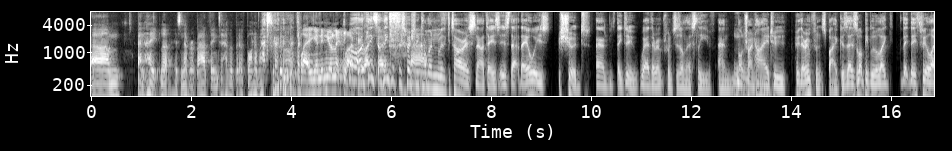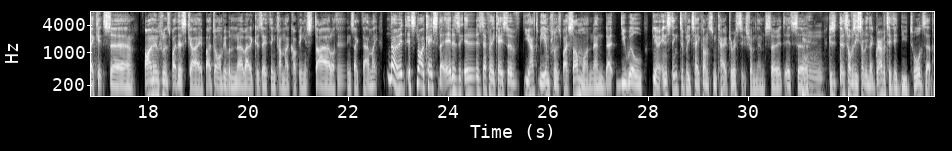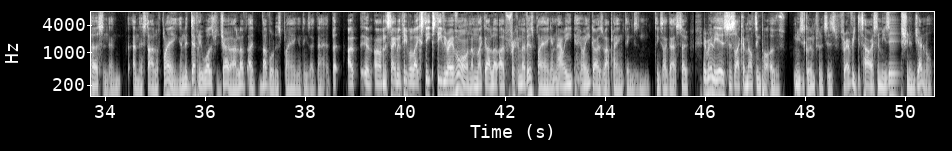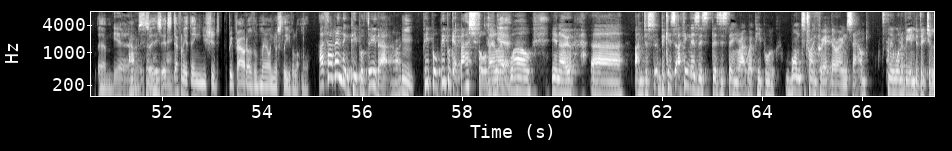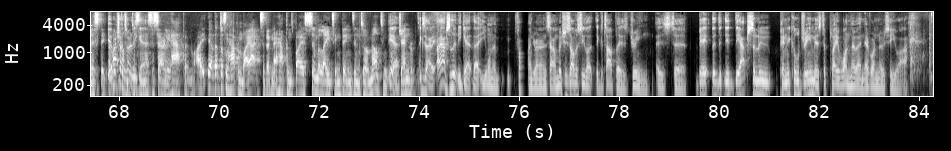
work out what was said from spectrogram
um, and hey, look, it's never a bad thing to have a bit of Bonamassa playing and in your lick library, well, I right? Think, so, I think it's especially uh, common with guitarists nowadays is that they always should and they do wear their influences on their sleeve and mm. not try and hide who who they're influenced by because there's a lot of people who are like they, they feel like it's uh I'm influenced by this guy, but I don't want people to know about it because they think I'm like copying his style or things like that. I'm like, no, it, it's not a case of that. It is, it is definitely a case of you have to be influenced by someone and that you will, you know, instinctively take on some characteristics from them. So it, it's, uh, because yeah. there's obviously something that gravitated you towards that person and, and their style of playing. And it definitely was for Joe. I love, I love all his playing and things like that. But I, I'm the same with people like Stevie Ray Vaughan. I'm like, I, love, I freaking love his playing and how he, how he goes about playing things and things like that. So it really is just like a melting pot of musical influences for every guitarist and musician in general. Um, yeah, absolutely. So it's, it's, definitely a thing you should be proud of and wear on your sleeve a lot more. I, th- I don't think people do that. Right? Mm. People people get bashful. They're like, yeah. well, you know. Uh, I'm just because I think there's this there's this thing right where people want to try and create their own sound and they want to be individualistic. But yeah, that doesn't totally get. necessarily happen, right? Yeah, that doesn't happen by accident. It happens by assimilating things into a melting pot. Yeah, generally, exactly. I absolutely get that you want to find your own sound, which is obviously like the guitar player's dream is to be the, the, the absolute pinnacle dream is to play one note and everyone knows who you are.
